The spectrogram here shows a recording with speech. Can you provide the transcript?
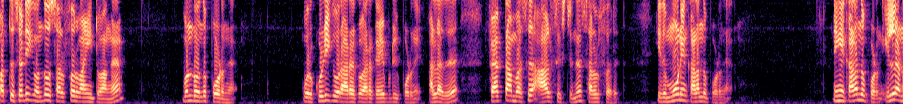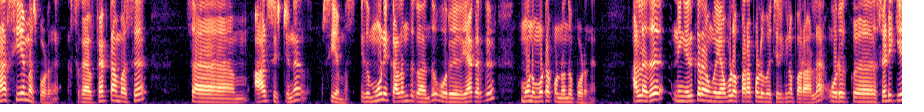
பத்து செடிக்கு வந்து சல்ஃபர் வாங்கிட்டு வாங்க. கொண்டு வந்து போடுங்க. ஒரு குழிக்கு ஒரு அரை அரை கைப்பிடி போடுங்க. அல்லது ஃபேக்டாம்பஸு ஆல் சிக்ஸ்டின்னு சல்ஃபர் இது மூணையும் கலந்து போடுங்க. நீங்கள் கலந்து போடுங்க. இல்லைன்னா சிஎம்எஸ் போடுங்க. ஃபேக்டாம்பஸு ச ஆல் சிக்ஸ்டின்னு சிஎம்எஸ் இது மூணு கலந்து வந்து ஒரு ஏக்கருக்கு மூணு மூட்டை கொண்டு வந்து போடுங்க. அல்லது நீங்கள் இருக்கிறவங்க எவ்வளோ பரப்பளவு வச்சுருக்கீங்களோ பரவாயில்ல. ஒரு செடிக்கு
